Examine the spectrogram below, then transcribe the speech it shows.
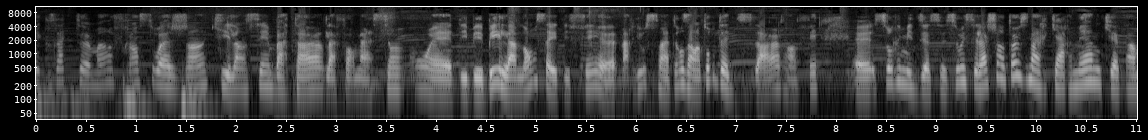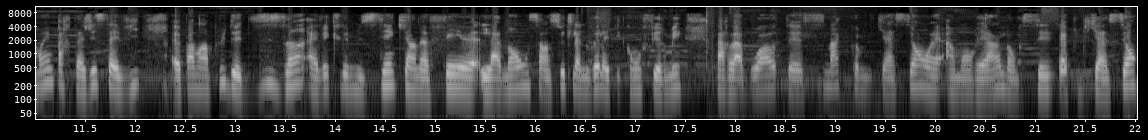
Exactement. François Jean, qui est l'ancien batteur de la formation euh, des bébés. L'annonce a été faite, euh, Mario, ce matin, aux alentours de 10 heures, en fait, euh, sur les médias sociaux. Et c'est la chanteuse Marie-Carmen qui a quand même partagé sa vie pendant plus de 10 ans avec le musicien qui en a fait l'annonce. Ensuite, la nouvelle a été confirmée par la boîte SMAC Communication à Montréal. Donc, c'est la publication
